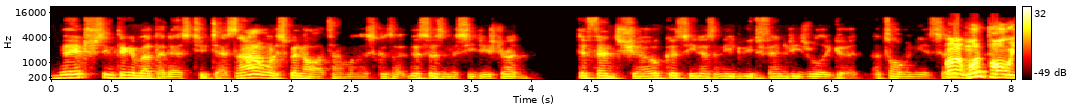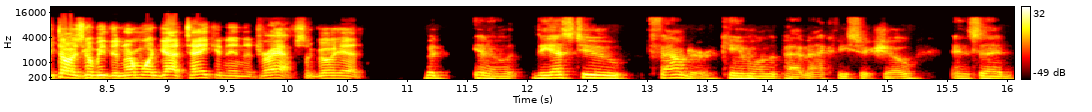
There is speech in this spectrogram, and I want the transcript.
The interesting thing about that S two test, and I don't want to spend a lot of time on this because this isn't a CJ Stroud defense show because he doesn't need to be defended. He's really good. That's all we need to say. Well, at one point we thought he was going to be the number one guy taken in the draft. So go ahead. But you know, the S2 founder came on the Pat McAfee show and said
